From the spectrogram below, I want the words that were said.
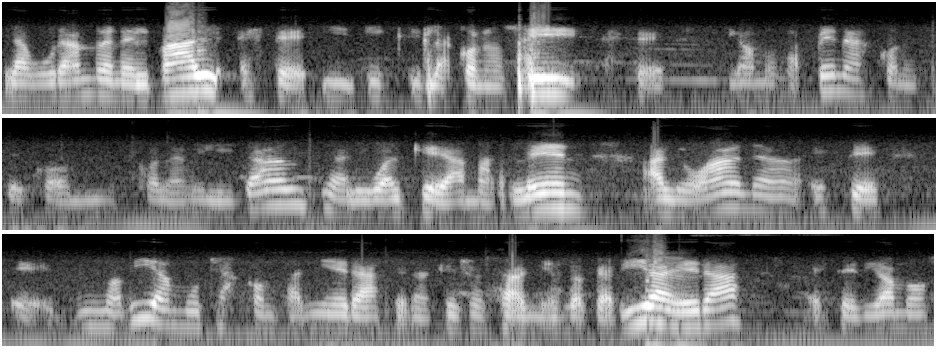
laburando en el MAL este, y, y la conocí este, digamos, apenas conecté con, con la militancia, al igual que a Marlene, a Loana, este, eh, no había muchas compañeras en aquellos años, lo que había era este, digamos,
